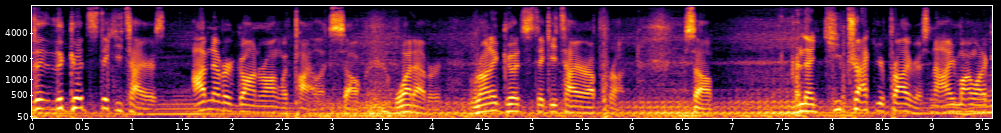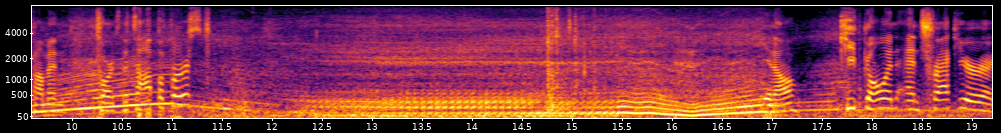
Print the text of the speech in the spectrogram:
the, the good sticky tires. I've never gone wrong with pilots, so whatever. Run a good sticky tire up front. So, and then keep track of your progress. Now you might want to come in towards the top of first. You know, keep going and track your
